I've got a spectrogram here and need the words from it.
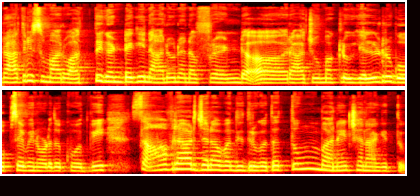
ರಾತ್ರಿ ಸುಮಾರು ಹತ್ತು ಗಂಟೆಗೆ ನಾನು ನನ್ನ ಫ್ರೆಂಡ್ ರಾಜು ಮಕ್ಕಳು ಎಲ್ಲರೂ ಗೋಪ್ ಸೇವೆ ನೋಡೋದಕ್ಕೆ ಹೋದ್ವಿ. ಸಾವಿರಾರು ಜನ ಬಂದಿದ್ರು ಗೊತ್ತಾ? ತುಂಬಾ ಚೆನ್ನಾಗಿತ್ತು.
